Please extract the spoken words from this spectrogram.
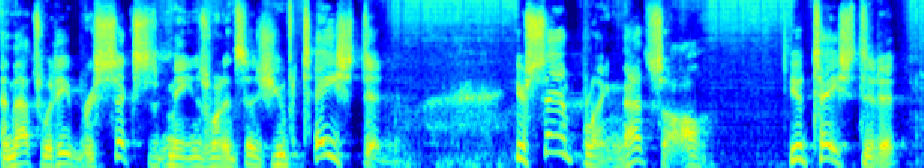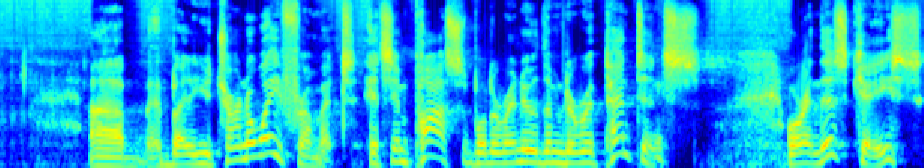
And that's what Hebrews 6 means when it says you've tasted. You're sampling, that's all. You tasted it, uh, but you turn away from it. It's impossible to renew them to repentance. Or in this case,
